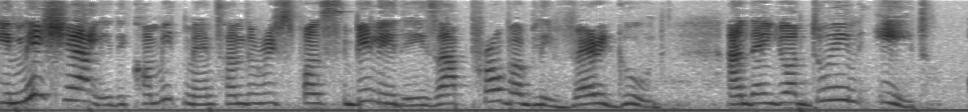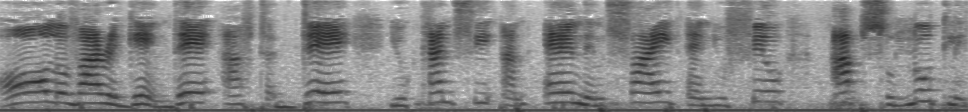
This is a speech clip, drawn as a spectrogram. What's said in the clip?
Initially, the commitments and the responsibilities are probably very good, and then you're doing it all over again, day after day. You can't see an end in sight, and you feel absolutely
